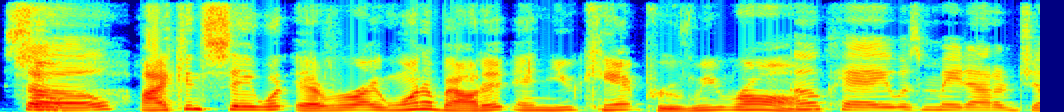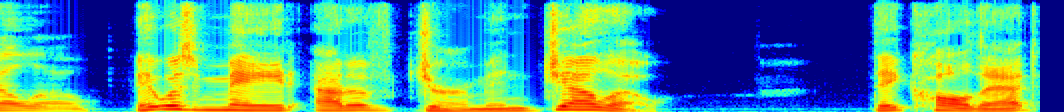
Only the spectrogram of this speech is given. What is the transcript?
So, I can say whatever I want about it and you can't prove me wrong. okay, it was made out of jello. It was made out of German jello. They call that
